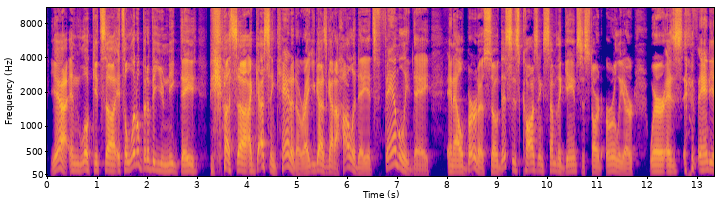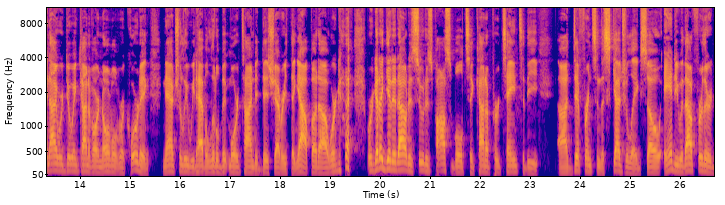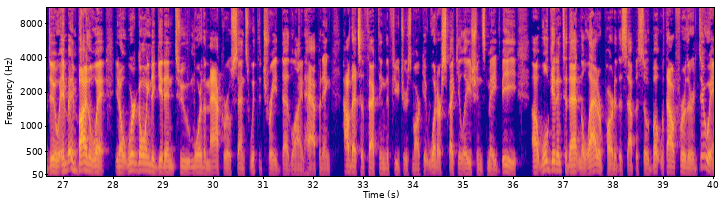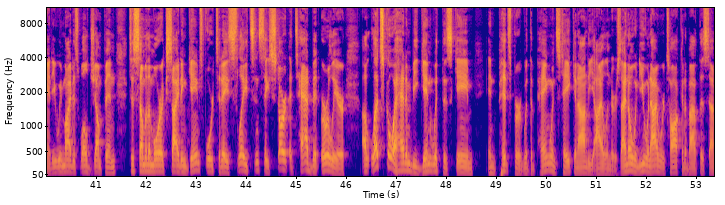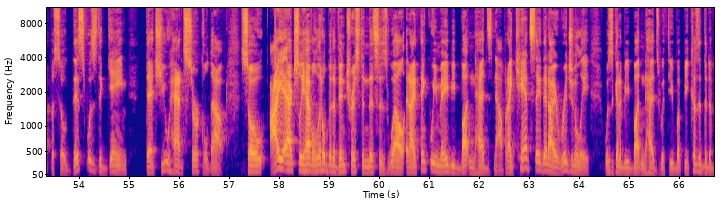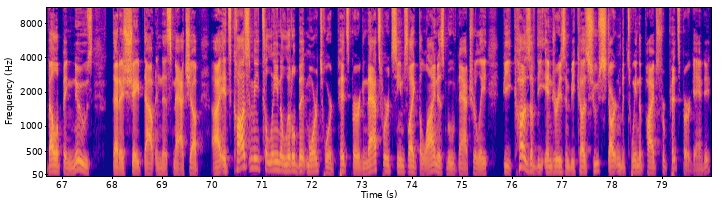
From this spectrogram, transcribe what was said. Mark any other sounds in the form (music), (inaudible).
Yeah, and look, it's uh it's a little bit of a unique day (laughs) because uh, I guess in Canada, right? You guys got a holiday. It's Family Day in Alberta. So this is causing some of the games to start earlier. Whereas (laughs) if Andy and I were doing kind of our normal recording, naturally we'd have a little bit more time to dish everything out. But uh, we're (laughs) gonna we're gonna get it out as soon as possible to kind of pertain to the uh, difference in the scheduling. So, Andy, without further ado, and, and, by the way, you know, we're going to get into more the macro sense with the trade deadline happening, how that's affecting the futures market, what our speculations may be. Uh, we'll get into that in the latter part of this episode. But without further ado, Andy, we might as well jump in to some of the more exciting games for today's slate since they start a tad bit earlier. Uh, let's go ahead and begin with this game in Pittsburgh with the Penguins taking on the Islanders. I know when you and I were talking about this episode, this was the game that you had circled out. So I actually have a little bit of interest in this as well. And I think we may be button heads now, but I can't say that I originally was going to be button heads with you. But because of the developing news, that is shaped out in this matchup. Uh, it's caused me to lean a little bit more toward Pittsburgh, and that's where it seems like the line has moved naturally because of the injuries and because who's starting between the pipes for Pittsburgh, Andy.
